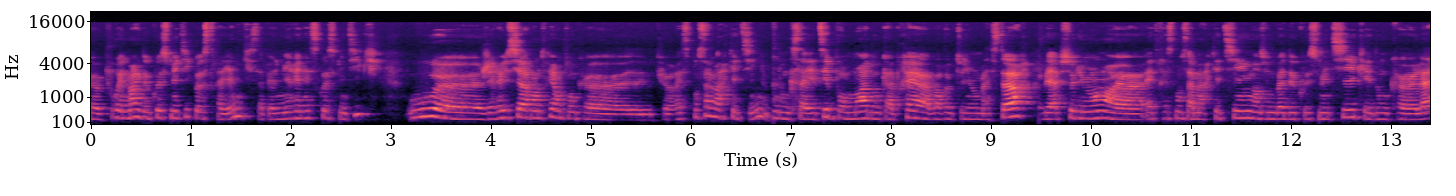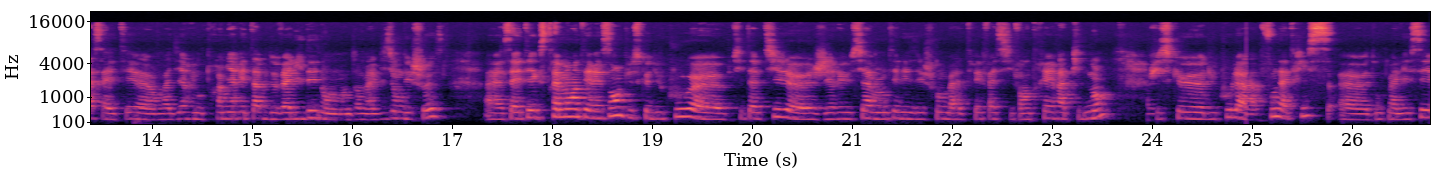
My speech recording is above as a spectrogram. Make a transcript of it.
euh, pour une marque de cosmétiques australienne qui s'appelle Mirenes Cosmetics, où euh, j'ai réussi à rentrer en tant que, responsable marketing. Donc, ça a été pour moi, donc après avoir obtenu mon master, je voulais absolument être responsable marketing dans une boîte de cosmétiques. Et donc, là, ça a été, on va dire, une première étape de valider dans ma vision des choses. Euh, ça a été extrêmement intéressant puisque du coup, euh, petit à petit, euh, j'ai réussi à monter les échelons bah, très facile, très rapidement, puisque du coup, la fondatrice donc m'a laissé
